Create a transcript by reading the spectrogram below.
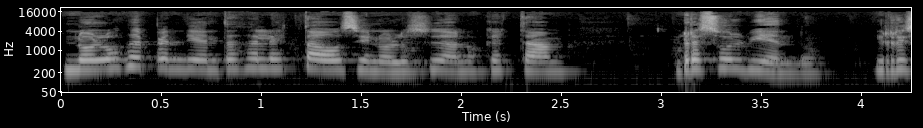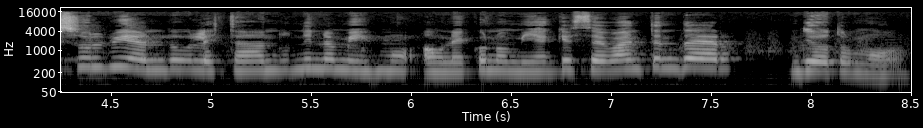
no los dependientes del Estado, sino los ciudadanos que están resolviendo. Y resolviendo le está dando un dinamismo a una economía que se va a entender de otro modo.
